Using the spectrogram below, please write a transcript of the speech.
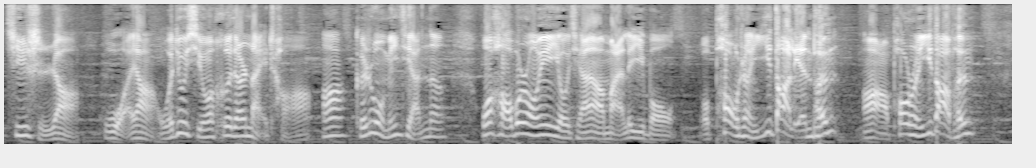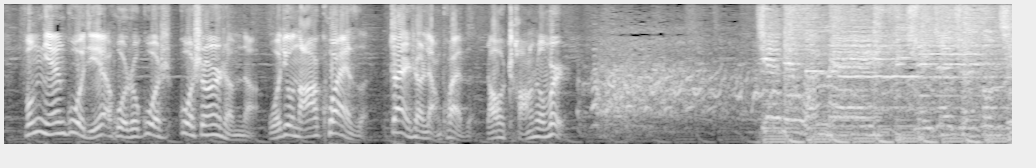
其实啊，我呀我就喜欢喝点奶茶啊，可是我没钱呢。我好不容易有钱啊，买了一包，我泡上一大脸盆啊，泡上一大盆。逢年过节或者说过过生日什么的，我就拿筷子蘸上两筷子，然后尝尝味儿。千变万美，随着春风起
